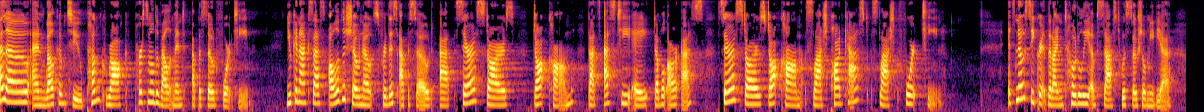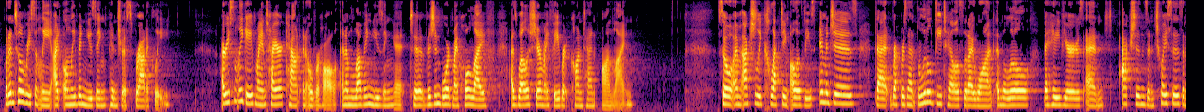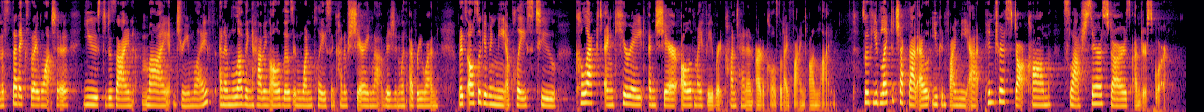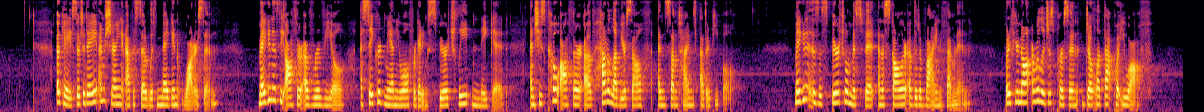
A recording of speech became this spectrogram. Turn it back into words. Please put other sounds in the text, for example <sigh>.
Hello, and welcome to Punk Rock Personal Development, episode 14. You can access all of the show notes for this episode at sarahstarrs.com. That's S T A R R S, sarahstarrs.com slash podcast slash 14. It's no secret that I'm totally obsessed with social media, but until recently, I'd only been using Pinterest sporadically. I recently gave my entire account an overhaul, and I'm loving using it to vision board my whole life as well as share my favorite content online. So I'm actually collecting all of these images that represent the little details that I want and the little behaviors and actions and choices and aesthetics that I want to use to design my dream life. And I'm loving having all of those in one place and kind of sharing that vision with everyone. But it's also giving me a place to collect and curate and share all of my favorite content and articles that I find online. So if you'd like to check that out, you can find me at pinterest.com slash sarahstarrs underscore. Okay, so today I'm sharing an episode with Meggan Watterson. Meggan is the author of Reveal, a sacred manual for getting spiritually naked, and she's co author of How to Love Yourself and Sometimes Other People. Meggan is a spiritual misfit and a scholar of the divine feminine. But if you're not a religious person, don't let that put you off.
